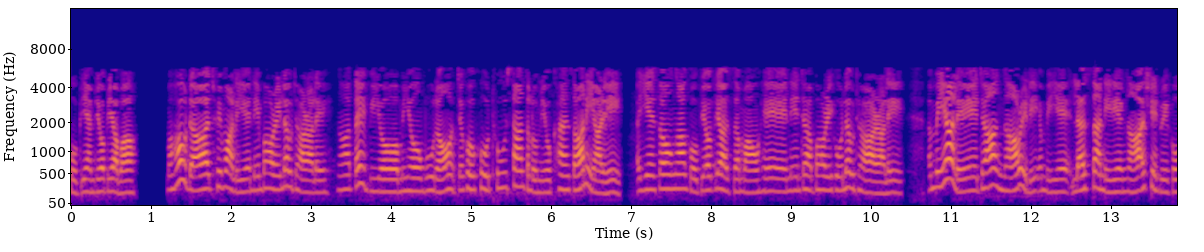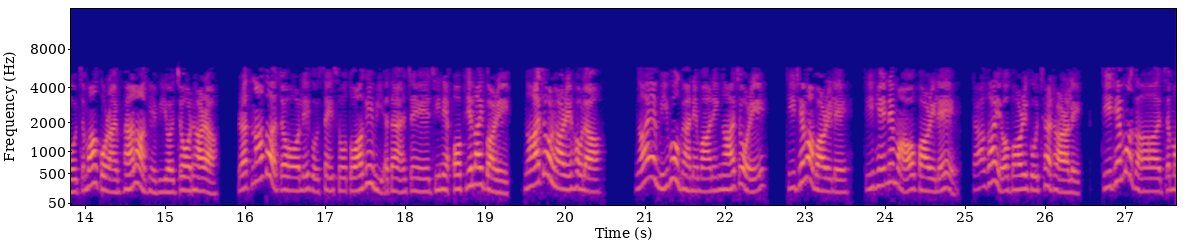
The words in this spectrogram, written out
ကို ပြန်ပြောပြပါ မဟုတ်တာ ချွေးမလေးရဲ့ နင်ဘာတွေလောက်ထားတာလဲ ငါတိတ်ပြီးတော့ မယုံဘူးတော့တခုခု ထူးဆန်းတယ်လို့မျိုး ခံစားနေရတယ် အရင်ဆုံး ငါ့ကို ပြောပြစမ်းမအောင်ဟဲ့နင် ဒါ ဘာတွေကိုလောက်ထားရတာလဲ အမေကလည်း ဒါငါးတွေလေအမေရဲ့ လက်ဆက်နေတဲ့ ငါးအရှင်တွေကို ကျမကိုယ်တိုင် ဖမ်းလာခဲ့ပြီးတော့ ကြော်ထားတာ ရတနာက တော်လေးကို စိတ်ဆိုးသွားခဲ့ပြီးအတန်အကျယ်ကြီးနဲ့ အော်ပြစ်လိုက်ပါတယ် ငါးကြော်ထားတယ် ဟုတ်လား ငါ့ရဲ့မိဖို့ခံနေမှာနေငါးကြော်တယ် ဒီထဲမှာဘာတွေလဲဒီဟင်းထဲမှာရောဘာတွေလဲဒါကရောဘာတွေကိုချက်ထားတာလဲဒီထဲမှာကကျမ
